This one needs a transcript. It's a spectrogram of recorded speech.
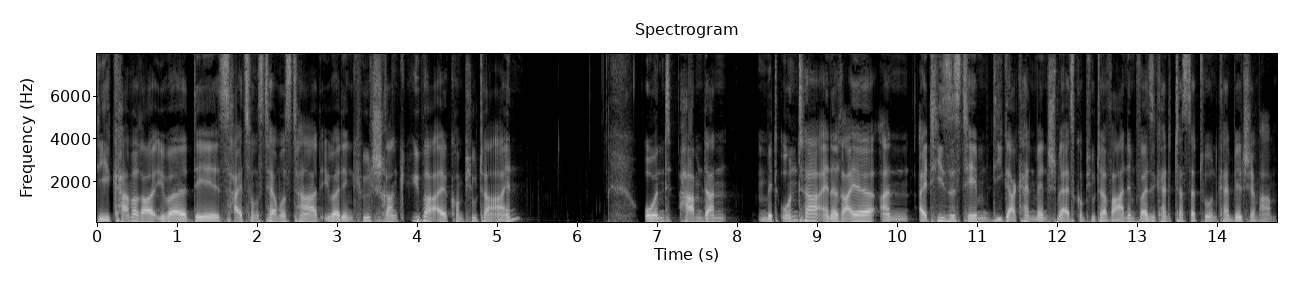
die Kamera, über das Heizungsthermostat, über den Kühlschrank, überall Computer ein und haben dann mitunter eine Reihe an IT-Systemen, die gar kein Mensch mehr als Computer wahrnimmt, weil sie keine Tastatur und kein Bildschirm haben.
